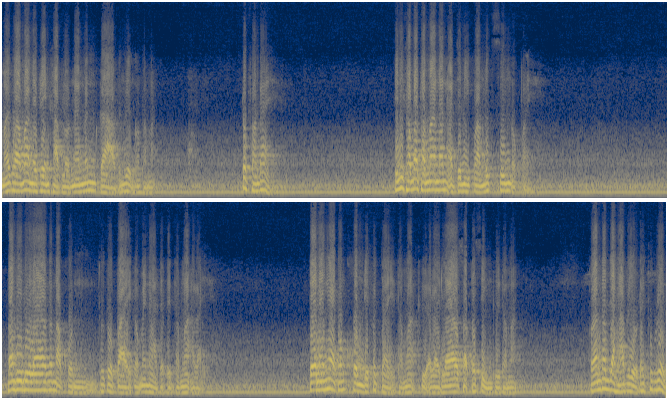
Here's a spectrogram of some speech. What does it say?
หมายความว่าในเพลงขับเหล่านั้นมันกล่าวถึงเรื่องของธรรมะก็ฟังได้ ทีนี้คำว่าธรรมะนั้นอาจจะมีความลึกซึ้งออกไป บางทีดูแล้วสำหรับคนทั่วๆไปก็ไม่น่าจะเป็นธรรมะอะไร แต่ในแง่ของคนที่เข้าใจธรรมะคืออะไรแล้วสรรพสิ่งคือธรรมะ เพราะฉะนั้นท่านจะหาประโยชน์ได้ทุกเรื่อง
